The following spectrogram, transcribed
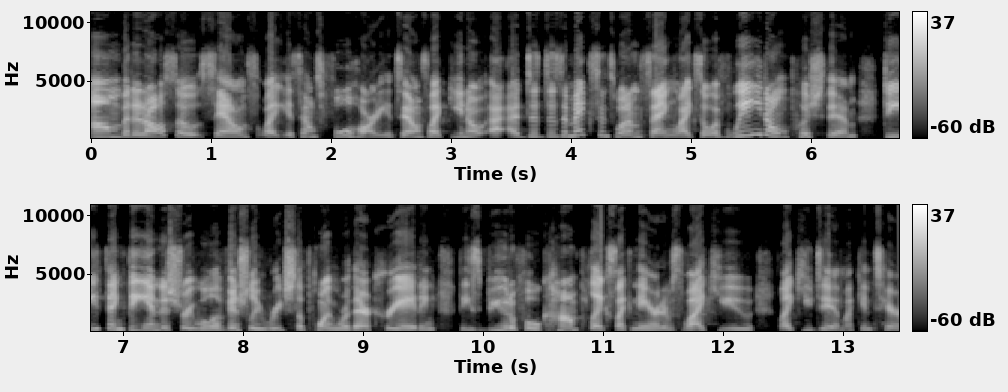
um but it also sounds like it sounds foolhardy it sounds like you know I, I, does, it make sense what i'm saying like so if we don't push them do you think the industry will eventually reach the point where they're creating these beautiful complex like narratives like you like you did like in terra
